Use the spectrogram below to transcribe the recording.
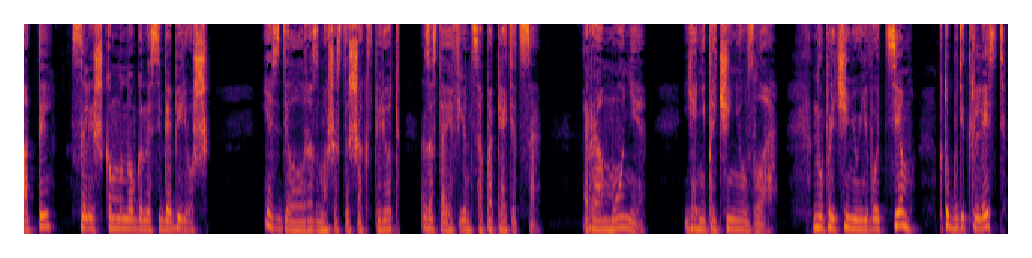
а ты слишком много на себя берешь». Я сделал размашистый шаг вперед, заставив юнца попятиться. «Рамоне я не причиню зла, но причиню его тем, кто будет лезть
